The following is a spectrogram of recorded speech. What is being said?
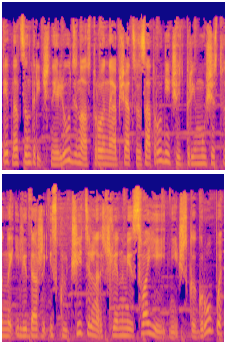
Этноцентричные люди настроены общаться и сотрудничать преимущественно или даже исключительно с членами своей этнической группы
